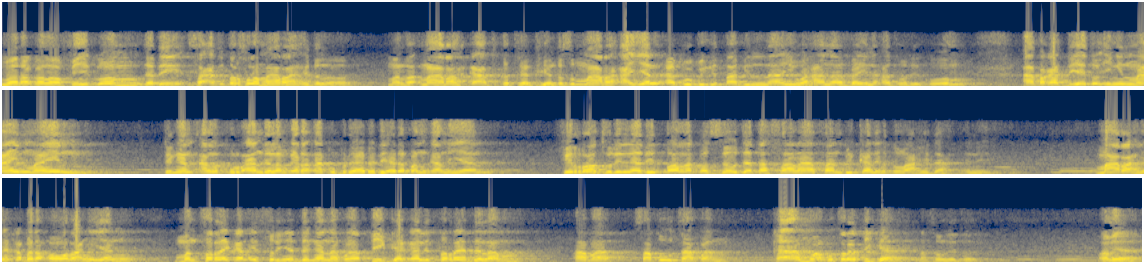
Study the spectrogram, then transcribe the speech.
Barakallahu fikum. Jadi saat itu Rasulullah marah gitu loh. Marah ke atas kejadian tersebut marah. Ayal abu bi kitabillahi wa ana baina adhurikum. Apakah dia itu ingin main-main dengan Al-Qur'an dalam keadaan aku berada di hadapan kalian? Firrajulil ladzi talaqa zawjatahu salatan bi kalimatin wahidah. Ini. Marahnya kepada orang yang menceraikan istrinya dengan apa? Tiga kali cerai dalam apa? Satu ucapan. Kamu aku cerai tiga, langsung itu. Paham ya?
